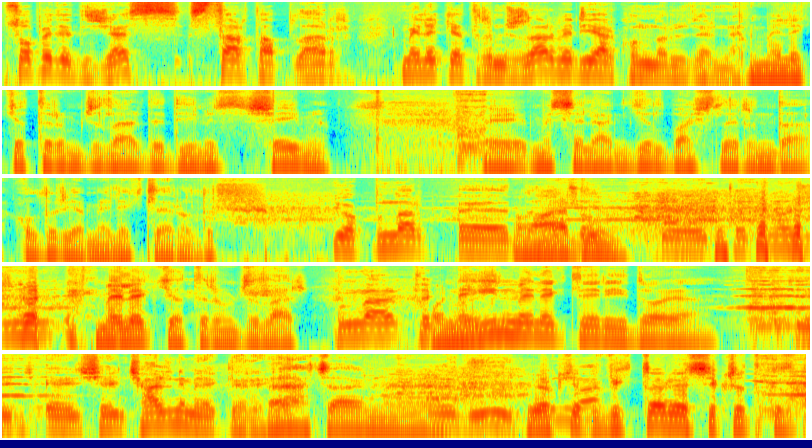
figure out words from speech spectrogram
sohbet edeceğiz. Startuplar, melek yatırımcılar ve diğer konular üzerine. melek yatırımcılar dediğimiz şey mi? Ee, mesela yılbaşlarında olur ya melekler olur. Yok bunlar e, daha Onlar çok değil mi? e, teknolojinin melek yatırımcılar. bunlar O teknoloji, neyin melekleriydi o ya? e, e, şey Charlie melekleri. Eh canım. O değil. Yok Bunlar- yok Victoria Secret kız.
